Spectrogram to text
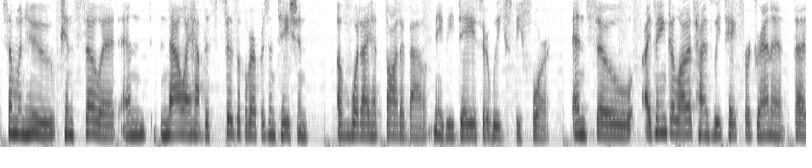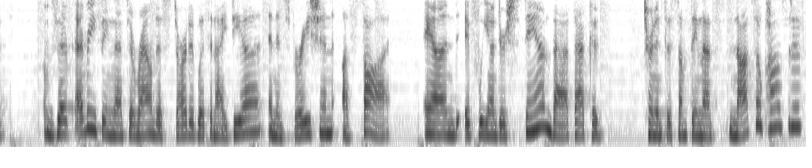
someone who can sew it. And now I have this physical representation of what I had thought about maybe days or weeks before. And so I think a lot of times we take for granted that everything that's around us started with an idea, an inspiration, a thought. And if we understand that, that could turn into something that's not so positive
